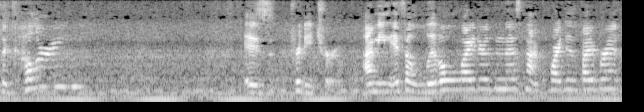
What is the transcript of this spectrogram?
the coloring is pretty true. I mean, it's a little lighter than this, not quite as vibrant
